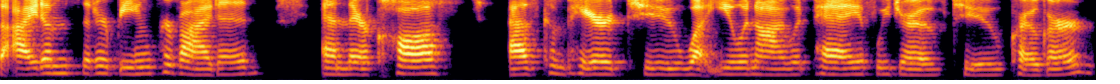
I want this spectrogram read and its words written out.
the items that are being provided and their cost as compared to what you and I would pay if we drove to Kroger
